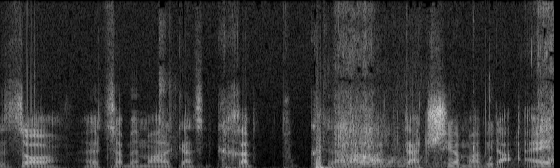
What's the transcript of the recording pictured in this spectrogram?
So, jetzt haben wir mal den ganzen Krab Kladderadatsch hier mal wieder ein.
